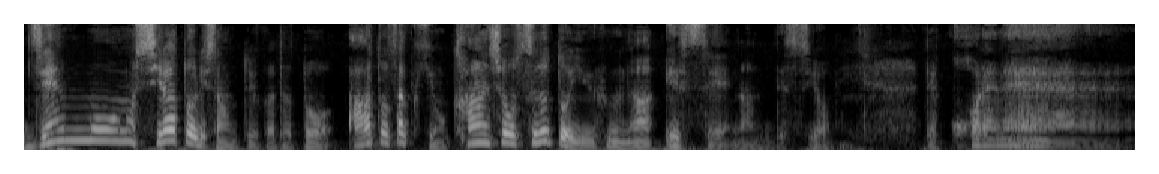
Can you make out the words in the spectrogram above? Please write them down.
全盲の白鳥さんという方とアート作品を鑑賞するというふうなエッセイなんですよ。で、これね、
